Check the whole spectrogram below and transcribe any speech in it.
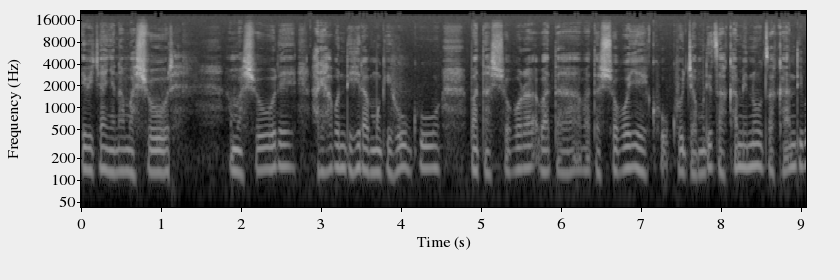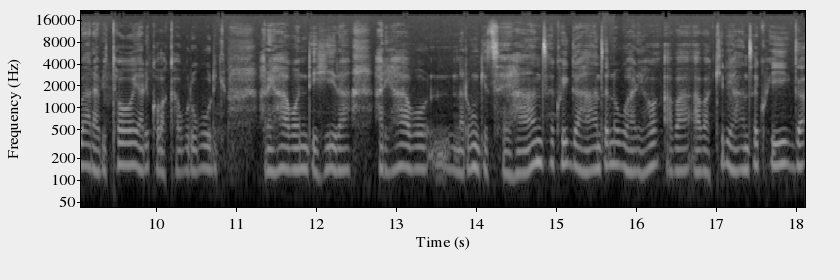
ibijyanye n'amashure. Amashure hariho abo ndihira mu gihugu badashobora bada- badashoboye ku- kuja muri za kaminuza kandi barabitoye ariko bakabura uburyo. Hariho abo ndihira hariho abo narungitse hanze kwiga hanze n'ubu hariho aba- abakiri hanze kwiga.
